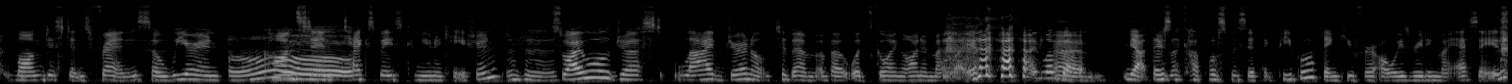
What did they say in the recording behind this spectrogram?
long distance friends. So we are in oh. constant text based communication. Mm-hmm. So I will just live journal to them about what's going on in my life. I love um, that. Yeah, there's a couple specific people. Thank you for always reading my essays.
